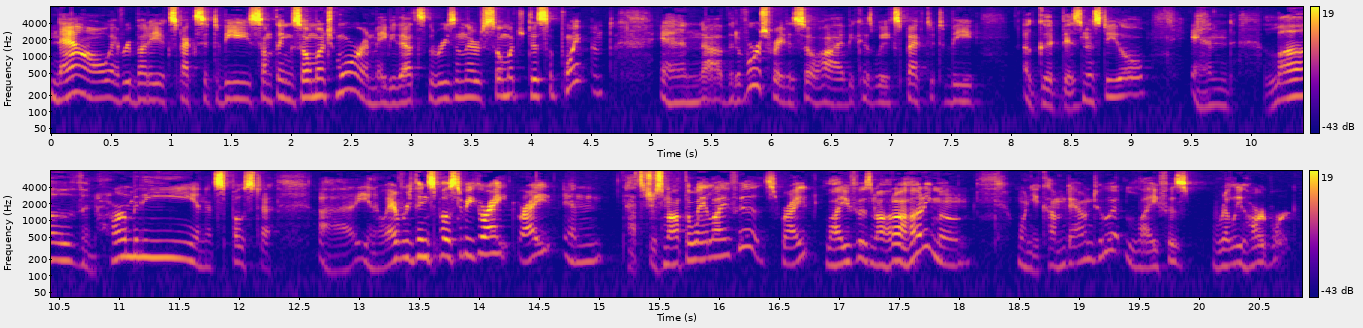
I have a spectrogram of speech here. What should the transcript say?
Now everybody expects it to be something so much more, and maybe that's the reason there's so much disappointment and uh, the divorce rate is so high because we expect it to be a good business deal and love and harmony and it's supposed to uh, you know everything's supposed to be great right? And that's just not the way life is right? Life is not a honeymoon. When you come down to it life is really hard work.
